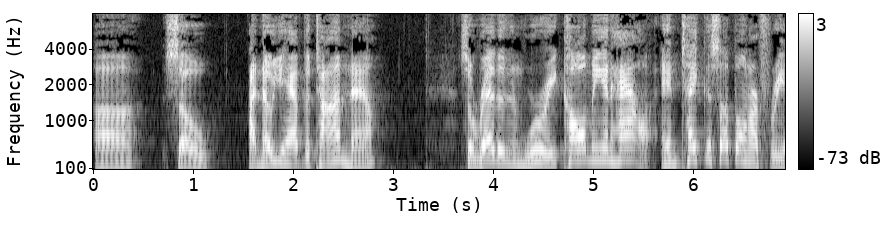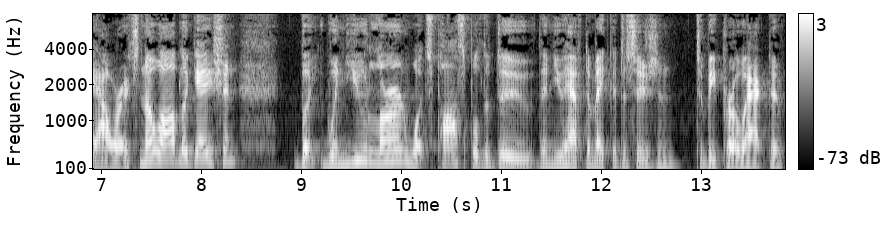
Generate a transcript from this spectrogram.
Uh, so I know you have the time now. So rather than worry, call me and Hal and take us up on our free hour. It's no obligation. But when you learn what's possible to do, then you have to make a decision to be proactive.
